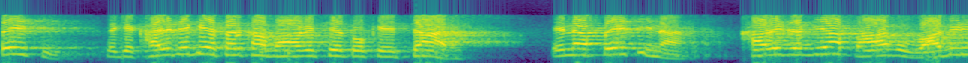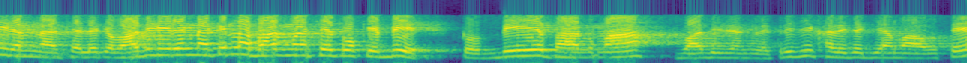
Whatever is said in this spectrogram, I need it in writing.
પૈકી, એટલે કે ખાલી જગ્યા સરખા ભાગ છે તો કે ચાર. એના પૈકીના ખાલી જગ્યા ભાગ વાદળી રંગના છે, એટલે કે વાદળી રંગના કેટલા ભાગમાં છે તો કે બે. તો બે ભાગમાં વાદળી રંગ, એટલે ત્રીજી ખાલી જગ્યામાં આવશે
